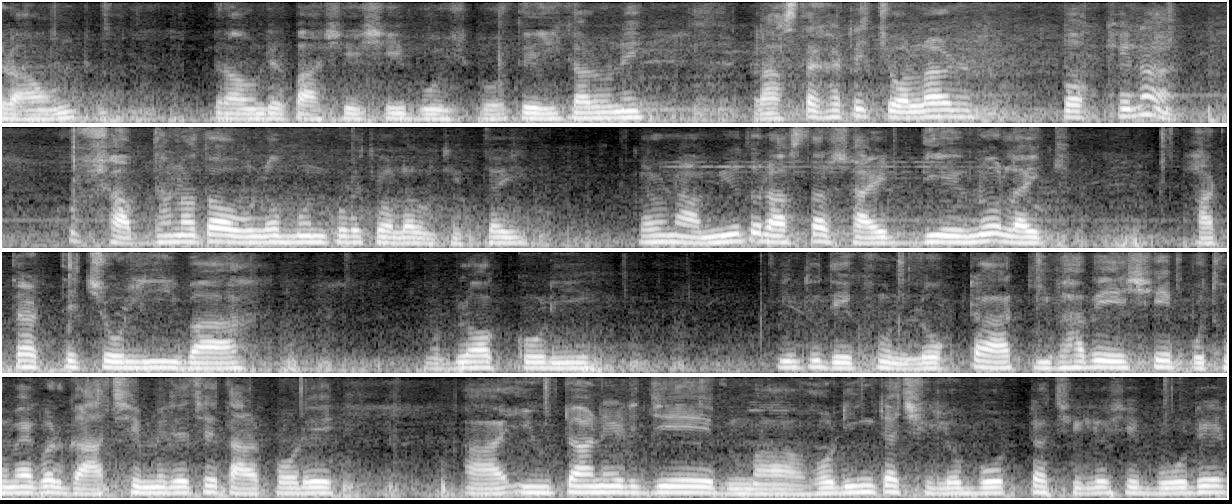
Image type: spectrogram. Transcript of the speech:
গ্রাউন্ড গ্রাউন্ডের পাশে এসেই বসবো। তো এই কারণে রাস্তাঘাটে চলার পক্ষে না খুব সাবধানতা অবলম্বন করে চলা উচিত। তাই কারণ আমিও তো রাস্তার সাইড দিয়ে নো লাইক হাঁটতে হাঁটতে চলি বা ব্লক করি। কিন্তু দেখুন, লোকটা কীভাবে এসে প্রথমে একবার গাছে মেরেছে, তারপরে ইউটার্নের যে হোর্ডিংটা ছিল বোর্ডটা ছিল, সেই বোর্ডের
